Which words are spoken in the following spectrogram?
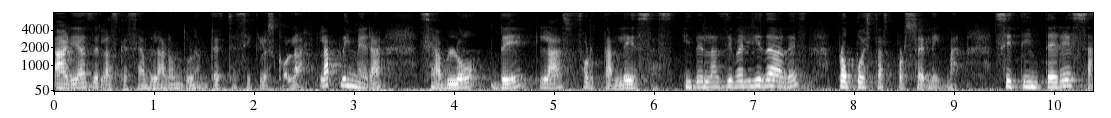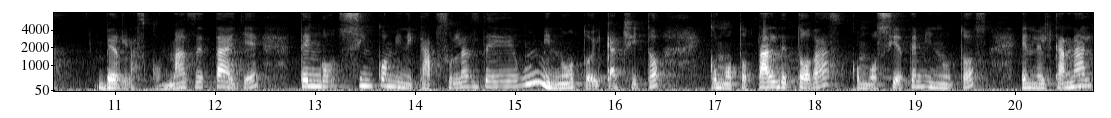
áreas de las que se hablaron durante este ciclo escolar. La primera se habló de las fortalezas y de las debilidades propuestas por Seligman. Si te interesa verlas con más detalle, tengo cinco mini cápsulas de un minuto y cachito, como total de todas, como siete minutos en el canal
